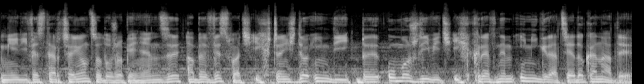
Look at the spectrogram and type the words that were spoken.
mieli wystarczająco dużo pieniędzy, aby wysłać ich część do Indii, by umożliwić ich krewnym imigrację do Kanady.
